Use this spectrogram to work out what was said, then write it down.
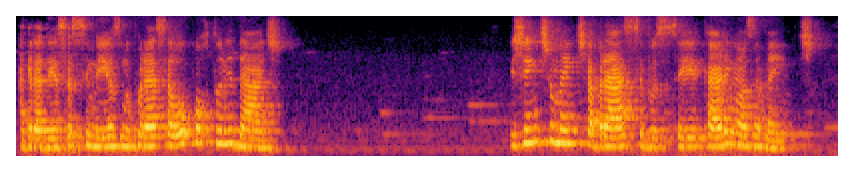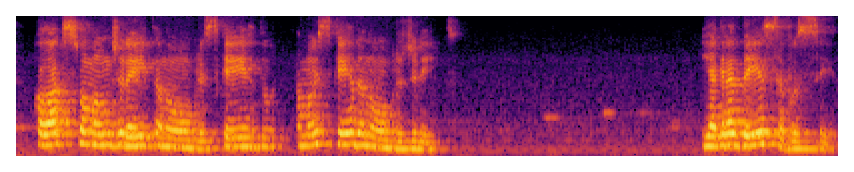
Agradeça a si mesmo por essa oportunidade. E gentilmente abrace você carinhosamente. Coloque sua mão direita no ombro esquerdo, a mão esquerda no ombro direito. E agradeça você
